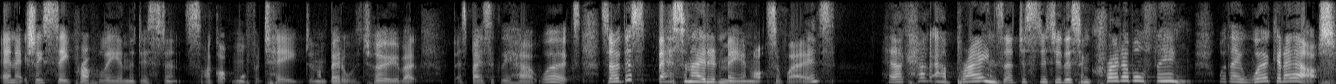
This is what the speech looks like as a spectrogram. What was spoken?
and actually see properly in the distance. I got more fatigued and I'm better with two, but that's basically how it works. So this fascinated me in lots of ways. How, how our brains are just to do this incredible thing where they work it out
